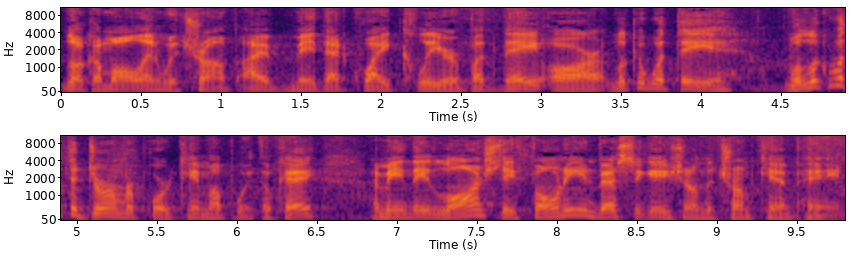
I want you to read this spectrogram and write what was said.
Look, I'm all in with Trump. I've made that quite clear. But they are. Look at what they Well, look at what the Durham report came up with, okay? I mean, they launched a phony investigation on the Trump campaign.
